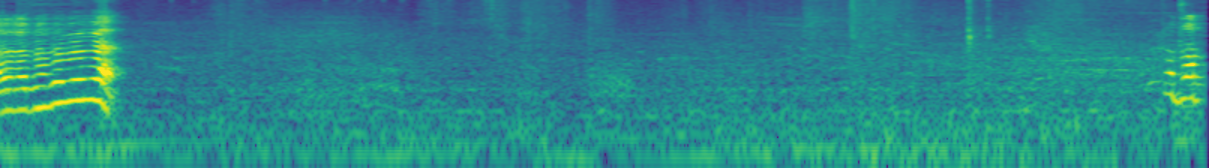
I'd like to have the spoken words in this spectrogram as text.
Ewa. Be, be, be, be, be. Good job.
